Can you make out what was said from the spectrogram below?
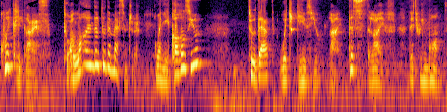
Quickly, guys. To Allah and to the Messenger. When He calls you, to that which gives you life. This is the life that we want.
